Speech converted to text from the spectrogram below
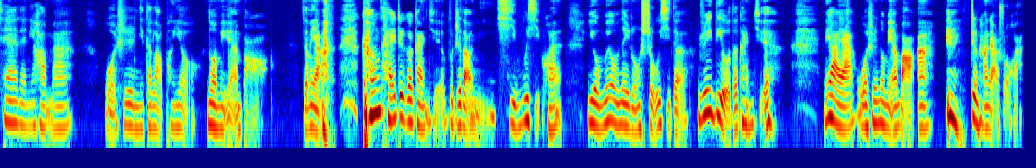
亲爱的，你好吗？我是你的老朋友糯米元宝。怎么样？刚才这个感觉，不知道你喜不喜欢？有没有那种熟悉的 radio 的感觉？你好呀，我是糯米元宝啊。正常点说话。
